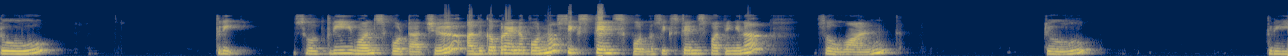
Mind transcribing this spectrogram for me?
two three so three ones போட்டாச்சு. அதுக்கப்புறம் என்ன போடணும்? சிக்ஸ் டென்ஸ் போடணும். சிக்ஸ் டென்ஸ் பார்த்தீங்கன்னா so one two three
